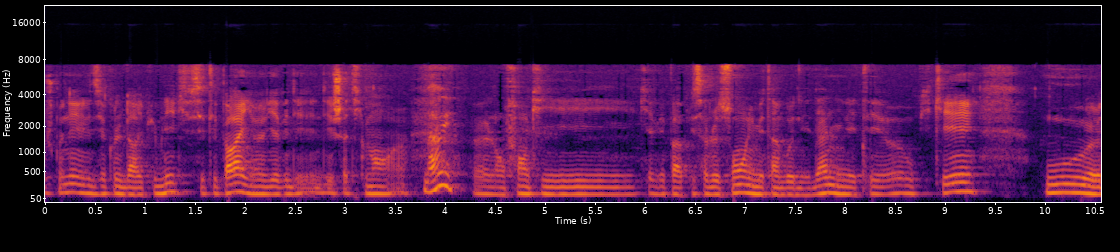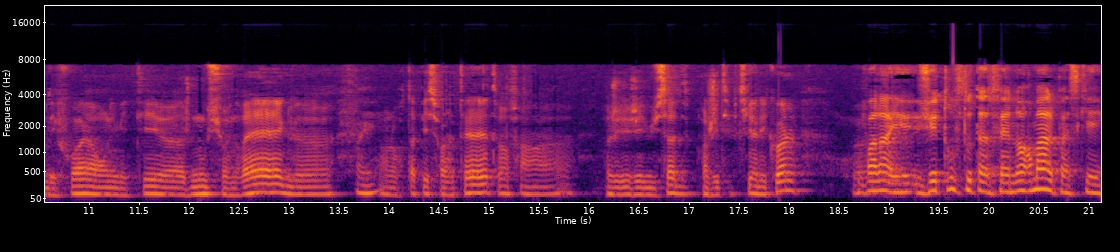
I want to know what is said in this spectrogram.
je connais les écoles de la République, c'était pareil, euh, il y avait des, des châtiments. Bah oui. euh, L'enfant qui qui avait pas appris sa leçon, on lui mettait un bonnet d'âne, il était euh, au piqué, ou euh, des fois on les mettait à genoux sur une règle, euh, oui. on leur tapait sur la tête. Enfin, euh, j'ai vu ça quand j'étais petit à l'école. Voilà, et je trouve tout à fait normal parce que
